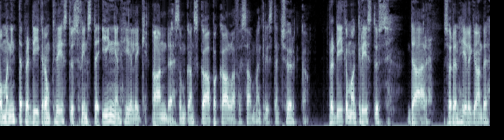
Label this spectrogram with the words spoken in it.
om man inte predikar om Kristus finns det ingen helig ande som kan skapa kalla församlan kristen kyrka. Predikar man Kristus där så är den helige ande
